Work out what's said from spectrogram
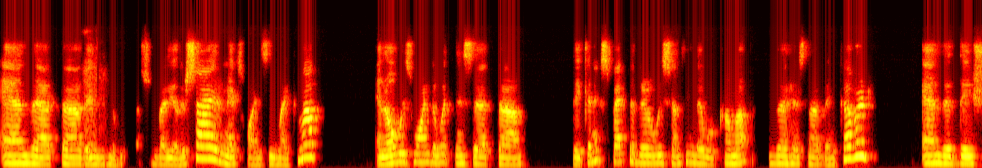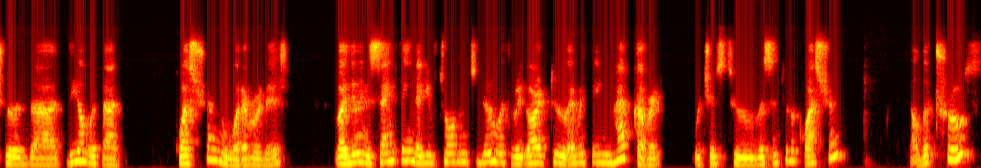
and that uh, then he'll be questioned by the other side, and X, Y, and Z might come up, and always warn the witness that uh, they can expect that there will be something that will come up that has not been covered, and that they should uh, deal with that question, whatever it is, by doing the same thing that you've told them to do with regard to everything you have covered, which is to listen to the question, tell the truth,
